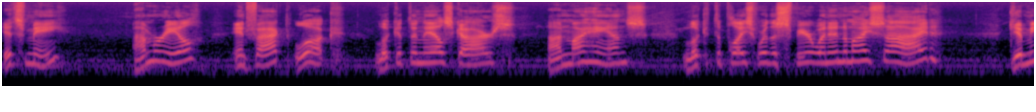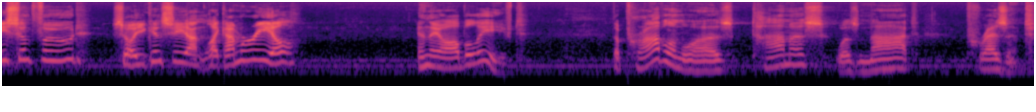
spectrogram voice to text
It's me. I'm real. In fact, look, look at the nail scars on my hands. Look at the place where the spear went into my side. Give me some food so you can see I'm like I'm real. And they all believed. The problem was Thomas was not present.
